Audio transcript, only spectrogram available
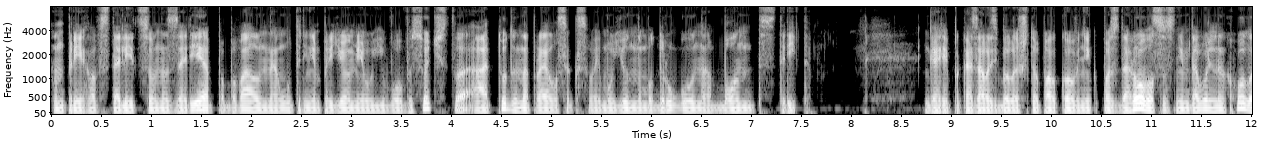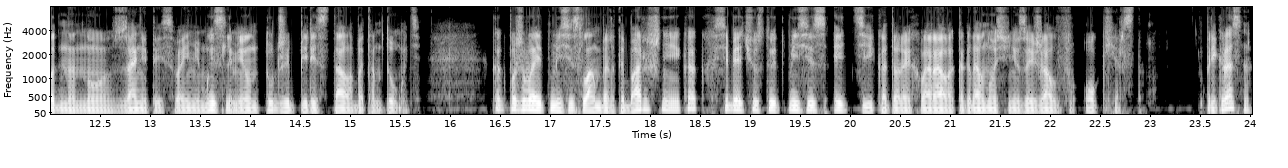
Он приехал в столицу на заре, побывал на утреннем приеме у его высочества, а оттуда направился к своему юному другу на Бонд-стрит. Гарри показалось было, что полковник поздоровался с ним довольно холодно, но, занятый своими мыслями, он тут же перестал об этом думать. Как поживает миссис Ламберт и барышни, и как себя чувствует миссис Этти, которая хворала, когда он осенью заезжал в Окхерст. Прекрасно.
